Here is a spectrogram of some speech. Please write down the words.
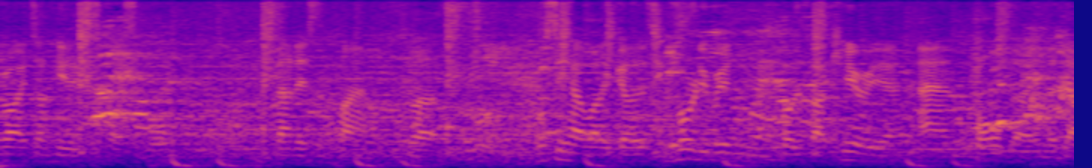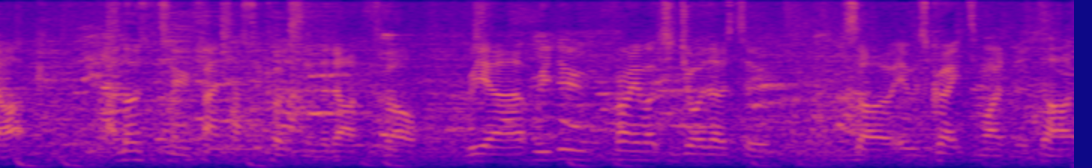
Rides on Helix as possible. That is the plan, but we'll see how well it goes. We've already ridden both Valkyria and Balder in the dark, and those are two fantastic coasters in the dark as well. We, uh, we do very much enjoy those two, so it was great to ride in the dark,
